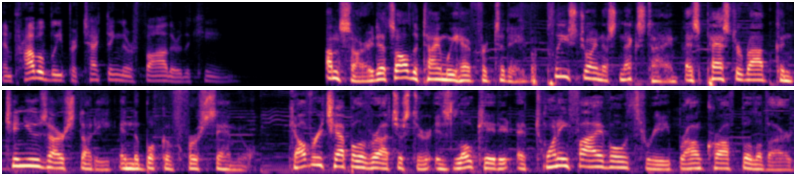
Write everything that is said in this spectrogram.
and probably protecting their father, the king. I'm sorry, that's all the time we have for today, but please join us next time as Pastor Rob continues our study in the book of 1 Samuel. Calvary Chapel of Rochester is located at 2503 Browncroft Boulevard,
